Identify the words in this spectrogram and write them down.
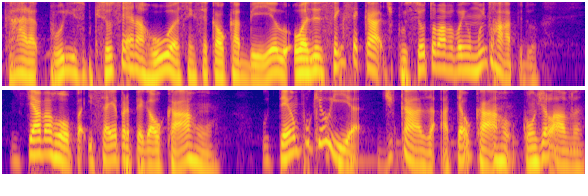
Cara, por isso, porque se eu saía na rua sem secar o cabelo, ou às vezes sem secar, tipo, se eu tomava banho muito rápido, enfiava a roupa e saía pra pegar o carro, o tempo que eu ia de casa até o carro congelava.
